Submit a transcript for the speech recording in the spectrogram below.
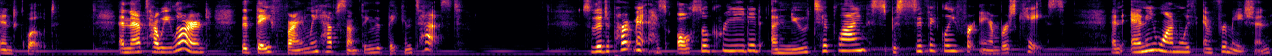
End quote. And that's how we learned that they finally have something that they can test. So the department has also created a new tip line specifically for Amber's case, and anyone with information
